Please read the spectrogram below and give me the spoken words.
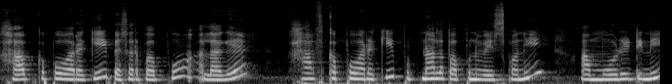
హాఫ్ కప్పు వరకు పెసరపప్పు అలాగే హాఫ్ కప్పు వరకు పుట్నాల పప్పును వేసుకొని ఆ మూడింటిని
